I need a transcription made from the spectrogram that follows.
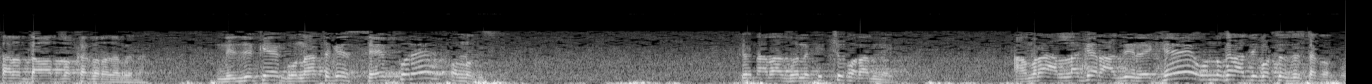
তার দাওয়াত রক্ষা করা যাবে না। নিজেকে গুণা থেকে সেভ করে অন্য কিছু। কেউ নারাজ হলে কিচ্ছু করার নেই। আমরা আল্লাহকে রাজি রেখে অন্যকে রাজি করতে চেষ্টা করব।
